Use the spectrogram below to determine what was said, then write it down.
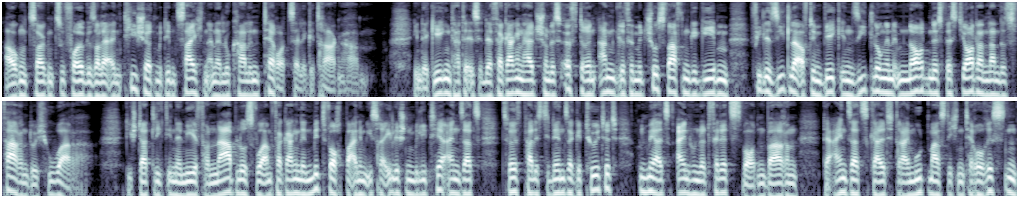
Augenzeugen zufolge soll er ein T-Shirt mit dem Zeichen einer lokalen Terrorzelle getragen haben. In der Gegend hatte es in der Vergangenheit schon des Öfteren Angriffe mit Schusswaffen gegeben. Viele Siedler auf dem Weg in Siedlungen im Norden des Westjordanlandes fahren durch Huara. Die Stadt liegt in der Nähe von Nablus, wo am vergangenen Mittwoch bei einem israelischen Militäreinsatz zwölf Palästinenser getötet und mehr als 100 verletzt worden waren. Der Einsatz galt drei mutmaßlichen Terroristen,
